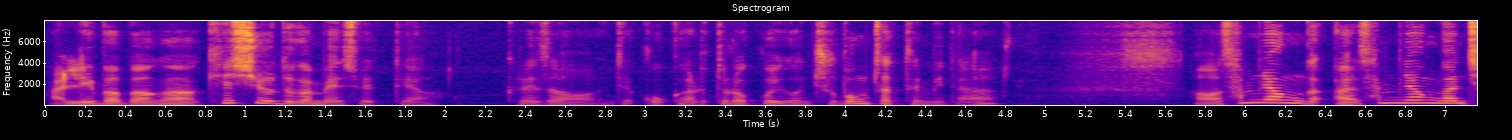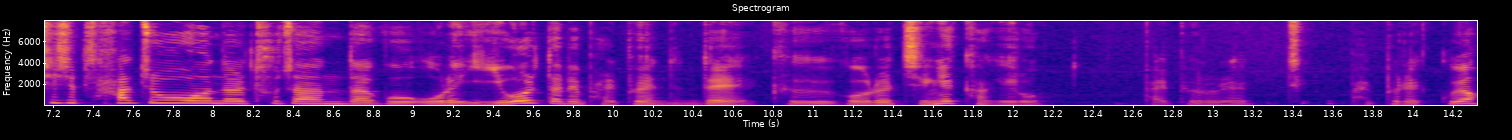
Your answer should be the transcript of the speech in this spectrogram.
알리바바가 캐시우드가 매수했대요. 그래서 이제 고가를 뚫었고, 이건 주봉 차트입니다. 어, 3년간, 아, 3년간 74조 원을 투자한다고 올해 2월 달에 발표했는데, 그거를 증액하기로 발표를, 했, 발표를 했고요.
